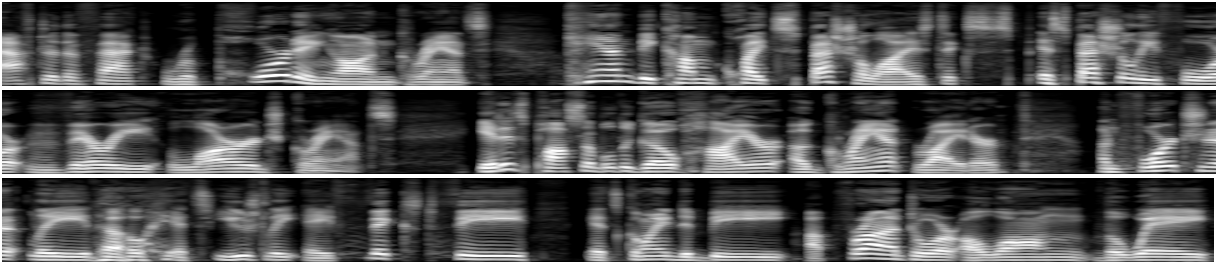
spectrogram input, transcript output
after the fact reporting on grants can become quite specialized, especially for very large grants. It is possible to go hire a grant writer Unfortunately, though, it's usually a fixed fee. It's going to be upfront or along the way.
